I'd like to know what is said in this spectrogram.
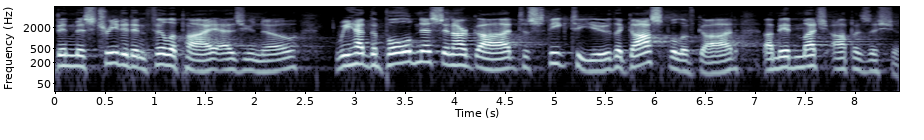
been mistreated in Philippi, as you know, we had the boldness in our God to speak to you the gospel of God amid much opposition.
